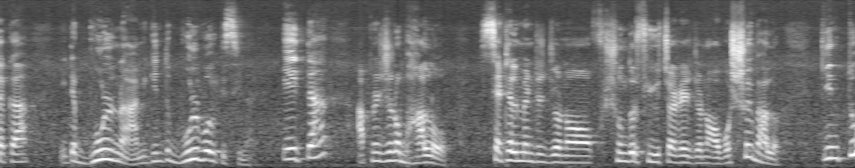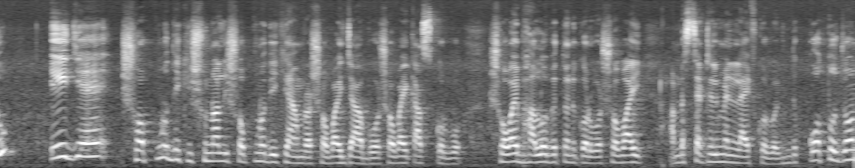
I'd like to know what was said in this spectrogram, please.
দেখা, এটা ভুল না, আমি কিন্তু ভুল বলতেছি না। এটা আপনার জন্য ভালো সেটেলমেন্টের জন্য, সুন্দর ফিউচারের জন্য অবশ্যই ভালো। কিন্তু এই যে স্বপ্ন দেখি, সোনালি স্বপ্ন দেখে আমরা সবাই যাব, সবাই কাজ করব, সবাই ভালো বেতন করব, সবাই আমরা সেটেলমেন্ট লাইফ করব, কিন্তু কতজন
